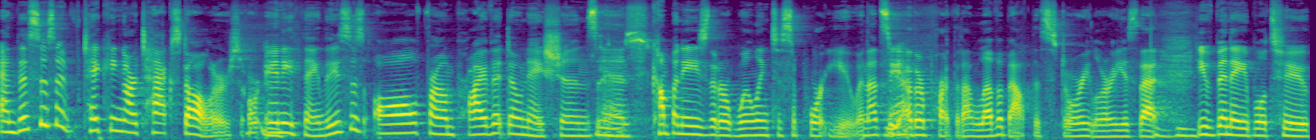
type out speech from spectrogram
And this isn't taking our tax dollars or mm. anything. This is all from private donations yes. and companies that are willing to support you. And that's the other part that I love about this story, Lori, is that mm-hmm. you've been able to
